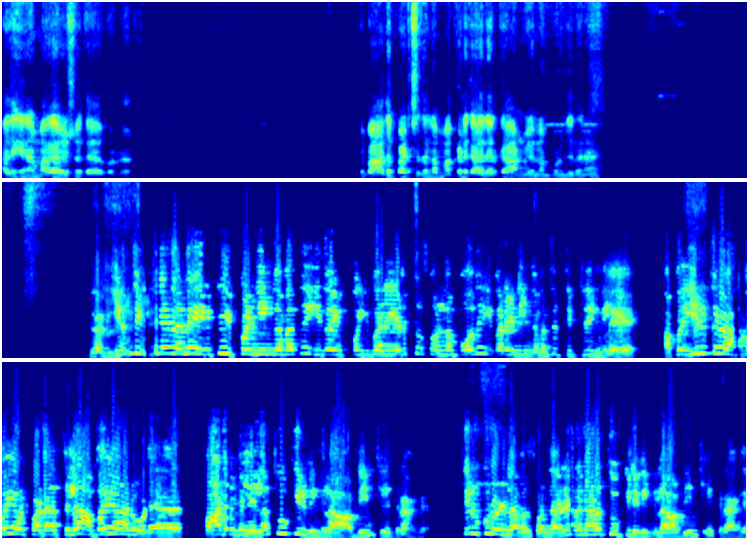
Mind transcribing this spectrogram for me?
அதுக்கு என்ன மகாவிஷ்ணு தேவைப்படுறாரு? இப்ப அதை படிச்சதெல்லாம் மக்களுக்கு அதுல இருக்க ஆன்மீகம் எல்லாம் புரிஞ்சுதானே இருந்துகிட்டே தானே இருக்கு. இப்ப நீங்க வந்து இத இப்ப இவர் எடுத்து சொல்லும் போது இவரை நீங்க வந்து திட்டுறீங்களே. அப்ப இருக்கிற அவையார் படத்துல அவையாரோட பாடல்கள் எல்லாம் தூக்கிடுவீங்களா அப்படின்னு கேக்குறாங்க. திருக்குறள்ல அவர் சொன்னாரு அதனால தூக்கிடுவீங்களா அப்படின்னு கேக்குறாங்க.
